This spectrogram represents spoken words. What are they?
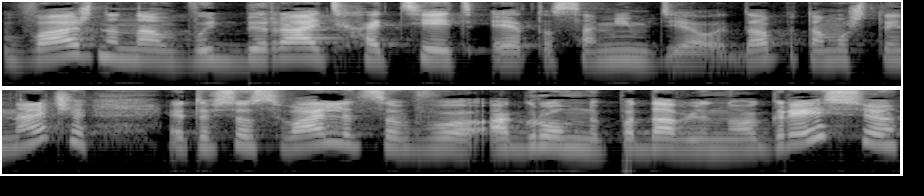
важно нам выбирать, хотеть это самим делать, да, потому что иначе это все свалится в огромную подавленную агрессию,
